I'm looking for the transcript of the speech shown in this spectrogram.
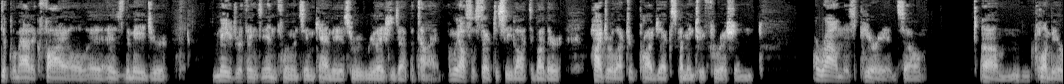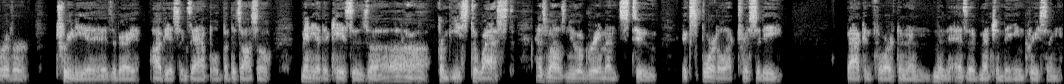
diplomatic file as the major major things influencing Canada's relations at the time. And we also start to see lots of other hydroelectric projects coming to fruition around this period. So, um, Columbia River Treaty is a very obvious example, but there's also many other cases uh, uh, from east to west, as well as new agreements to export electricity back and forth. And then, as I've mentioned, the increasing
